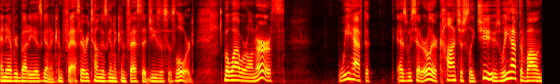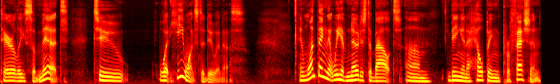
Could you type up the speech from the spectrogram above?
and everybody is going to confess. Every tongue is going to confess that Jesus is Lord. But while we're on earth, we have to, as we said earlier, consciously choose. We have to voluntarily submit to what He wants to do in us. And one thing that we have noticed about um, being in a helping profession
